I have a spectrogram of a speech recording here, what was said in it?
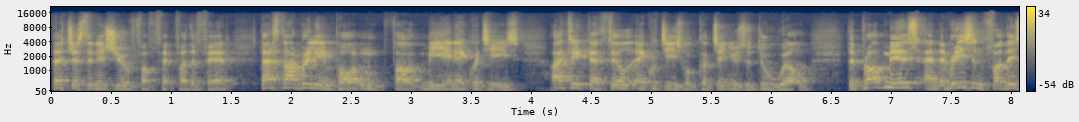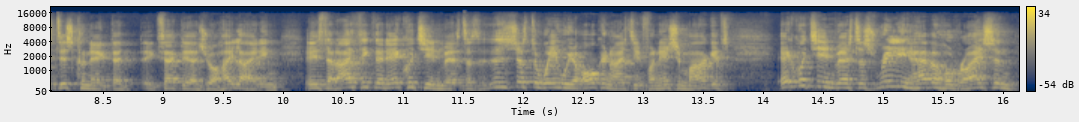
That's just an issue for, for the Fed. That's not really important for me in equities. I think that still equities will continue to do well. The problem is, and the reason for this disconnect, that exactly as you're highlighting, is that I think that equity investors, this is just the way we are organized in financial markets, equity investors really have a horizon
